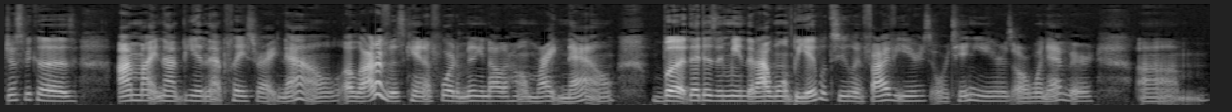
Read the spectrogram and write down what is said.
Just because I might not be in that place right now. A lot of us can't afford a million dollar home right now, but that doesn't mean that I won't be able to in 5 years or 10 years or whenever. Um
